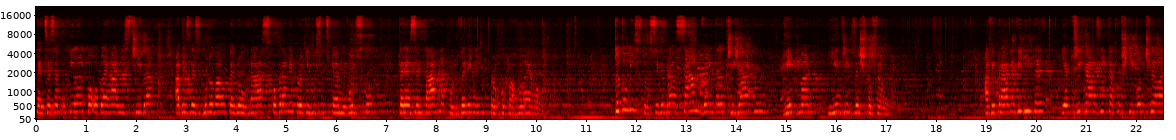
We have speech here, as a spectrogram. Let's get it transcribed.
Ten se sem uchýlil po obléhání stříbra, aby zde zbudoval pevnou hráz obrany proti husickému vojsku, které sem táhne pod vedením Prokopa Holého. Toto místo si vybral sám velitel křižáků, hejtman Jindřich ze Štofelu. A vy právě vidíte, jak přichází takovští končelé,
